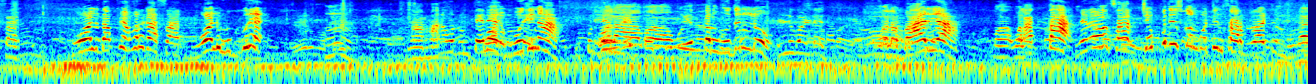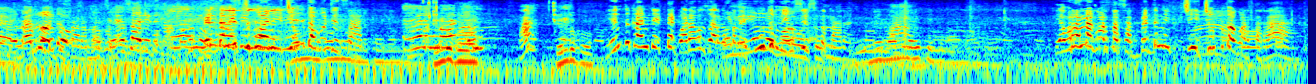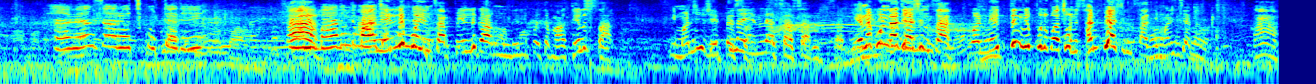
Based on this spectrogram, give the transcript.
సార్. వాళ్ళు తప్ప ఎవరు కాదు సార్. వాళ్ళు ముగ్గురే. ఉం. నా మనవడు ఉంటేనే వాళ్ళ వదిన. ఇప్పుడు వాళ్ళ ఇద్దరు వదినలు. వాళ్ళ భార్య. వాళ్ళ అత్త. నేను సార్ చెప్పు తీసుకొని కొట్టింది సార్ ఇచ్చుకొని చెప్పుతో కొట్టింది సార్. ఆ? ఎందుకంటే ఇట్టే గొడవలు జరుగుతున్నాయి. కూతురు నివసిస్తున్నారని ఎవరన్నా కొడతారు సార్ బిడ్డని ఇచ్చి చెప్పుతో కొడతారా? సార్ వచ్చి కుట్టేది? వెళ్ళిపోయింది సార్ పెళ్ళి కాకముందు వెళ్ళిపోతే మాకు తెలుసు సార్. ఈ మనిషి చెప్పేసి వెళ్ళలేదు సార్ సార్ సార్. వినకుండా చేసింది సార్. వాడిని ఎత్తి నిప్పులు పోచి వాడిని చంపేసింది సార్ ఈ మనిషి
